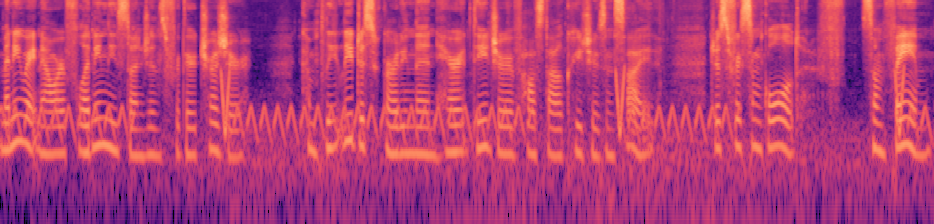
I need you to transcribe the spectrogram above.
Many right now are flooding these dungeons for their treasure, completely disregarding the inherent danger of hostile creatures inside, just for some gold, some fame.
